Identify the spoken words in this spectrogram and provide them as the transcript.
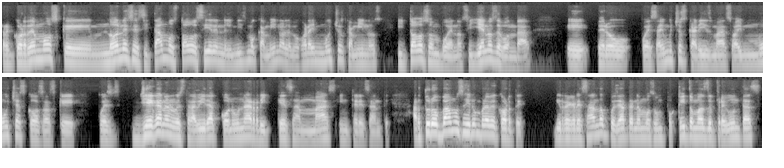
Recordemos que no necesitamos todos ir en el mismo camino, a lo mejor hay muchos caminos y todos son buenos y llenos de bondad, eh, pero pues hay muchos carismas o hay muchas cosas que pues llegan a nuestra vida con una riqueza más interesante. Arturo, vamos a ir un breve corte y regresando, pues ya tenemos un poquito más de preguntas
